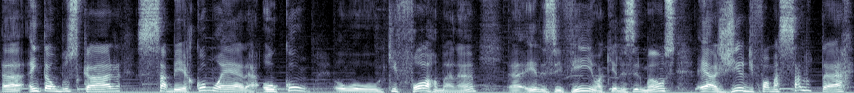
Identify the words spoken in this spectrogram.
Ah, então, buscar saber como era ou com ou que forma né, ah, eles viviam, aqueles irmãos, é agir de forma salutar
